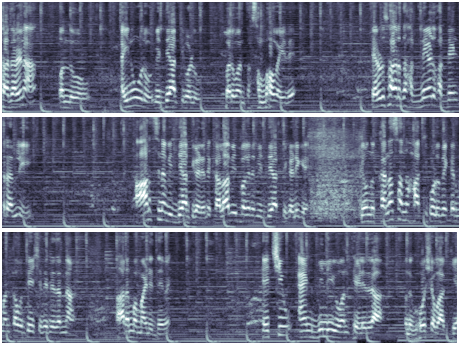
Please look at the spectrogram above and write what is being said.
ಸಾಧಾರಣ ಒಂದು ಐನೂರು ವಿದ್ಯಾರ್ಥಿಗಳು ಬರುವಂಥ ಸಂಭವ ಇದೆ. ಎರಡು ಸಾವಿರದ ಹದಿನೇಳು, ಹದಿನೆಂಟರಲ್ಲಿ ಆರ್ಟ್ಸಿನ ವಿದ್ಯಾರ್ಥಿಗಳಿಗೆ ಕಲಾ ವಿಭಾಗದ ವಿದ್ಯಾರ್ಥಿಗಳಿಗೆ ಈ ಒಂದು ಕನಸನ್ನು ಹಾಕಿಕೊಳ್ಳಬೇಕೆನ್ನುವಂಥ ಉದ್ದೇಶದಿಂದ ಇದನ್ನು ಆರಂಭ ಮಾಡಿದ್ದೇವೆ. ಎಚ್ ಯು ಆ್ಯಂಡ್ ಬಿಲೀವ್ ಅಂತ ಹೇಳಿದ್ರ ಒಂದು ಘೋಷವಾಕ್ಯ.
